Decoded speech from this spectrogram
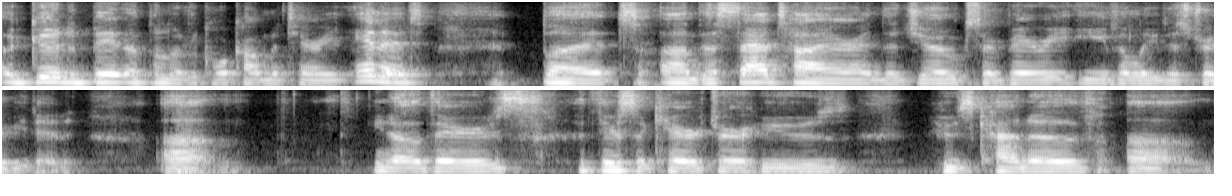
a good bit of political commentary in it, but um, the satire and the jokes are very evenly distributed. Um, you know, there's there's a character who's who's kind of um,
